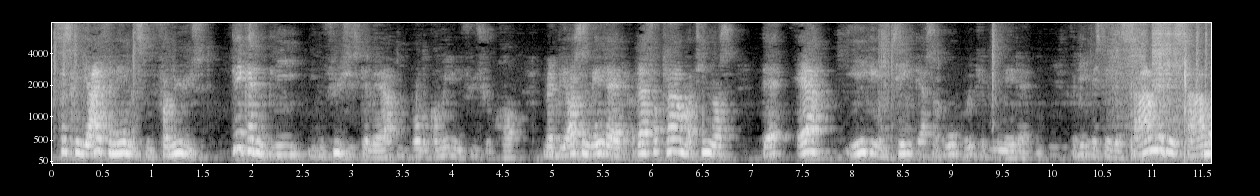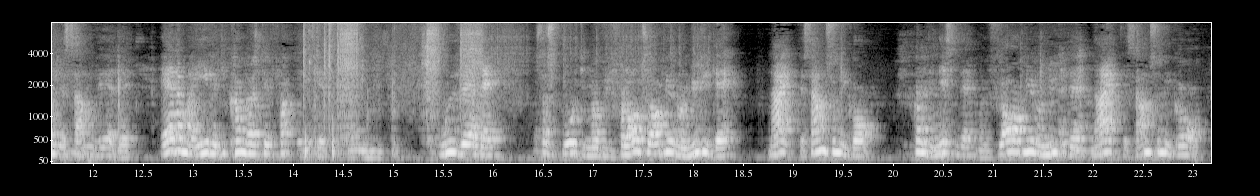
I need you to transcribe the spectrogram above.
så skal jeg-fornemmelsen fornyes. Det kan den blive i den fysiske verden, hvor du kommer ind i en fysisk krop. Men bliver også med af det. Og der forklarer Martin også, der er ikke en ting, der er så god, at kan blive midt af den. Fordi hvis det er det samme, det samme, det samme hver dag. Adam og Eva, de kom også til, til um, ud hver dag. Og så spurgte de, må vi få lov til at opleve noget nyt i dag? Nej, det samme som i går. Så kom de næste dag, må vi få lov at opleve noget nyt i dag? Nej, det samme som i går.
